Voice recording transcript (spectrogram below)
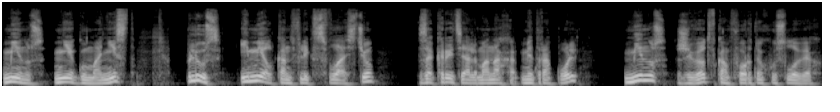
минус не гуманист, плюс имел конфликт с властью, закрытие альманаха «Метрополь», минус живет в комфортных условиях.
